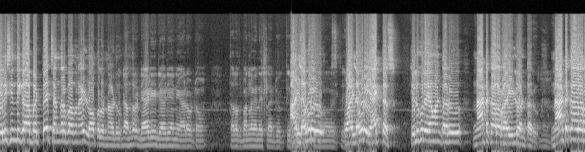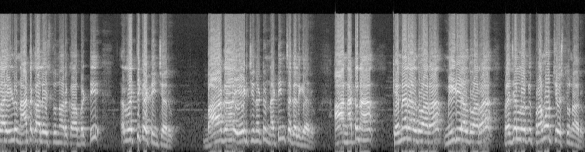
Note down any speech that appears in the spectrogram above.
గెలిచింది కాబట్టే చంద్రబాబు నాయుడు లోపల ఉన్నాడు అంటే అందరూ డాడీ డాడీ అని ఆడవటం తర్వాత బండ్ల గణేష్ లాంటి వ్యక్తి వాళ్ళెవరు వాళ్ళెవరు యాక్టర్స్? తెలుగులో ఏమంటారు? నాటకాల రాయిళ్ళు అంటారు. నాటకాల రాయిళ్ళు నాటకాలు వేస్తున్నారు కాబట్టి రక్తి కట్టించారు. బాగా ఏడ్చినట్టు నటించగలిగారు. ఆ నటన కెమెరాల ద్వారా మీడియాల ద్వారా ప్రజల్లోకి ప్రమోట్ చేస్తున్నారు.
